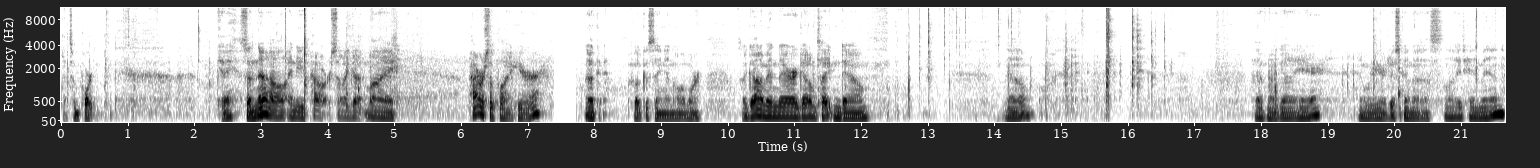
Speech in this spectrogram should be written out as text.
That's important. Okay, so now I need power. So I got my power supply here. Okay, focusing in a little more. So I got them in there, got them tightened down. Now, have my guy here, and we are just going to slide him in.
